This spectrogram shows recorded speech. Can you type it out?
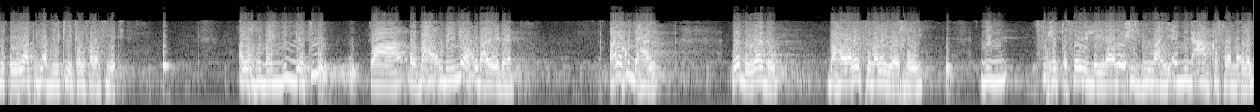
القوات الأمريكية الفرنسية الخمينية وربح خمينية أقوم على يدهن calaa kulli xaal wadhow waadhow baxa waraysi lala yeeshay nin suxi tafayli la yidhaahdo xisbullaahi amiin caam ka noqday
